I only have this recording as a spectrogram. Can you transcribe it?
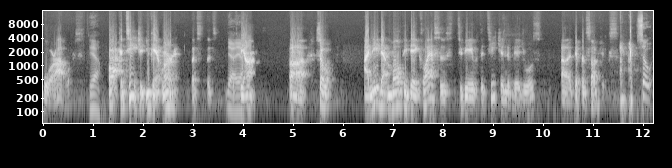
four hours. Yeah. Oh, I can teach it. You can't learn it. Let's let's, Yeah, let's yeah. be honest. Uh, so I need that multi-day classes to be able to teach individuals uh, different subjects. So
